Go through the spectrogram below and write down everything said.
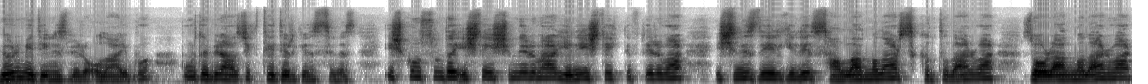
görmediğiniz bir olay bu. Burada birazcık tedirginsiniz. İş konusunda iş değişimleri var, yeni iş teklifleri var. İşinizle ilgili sallanmalar, sıkıntılar var, zorlanmalar var.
